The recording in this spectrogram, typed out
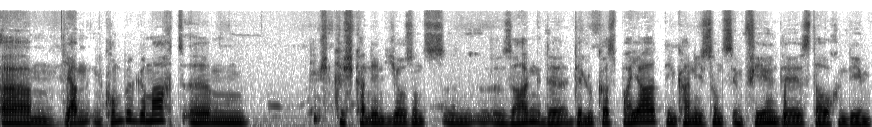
ähm, ja, mit einem Kumpel gemacht. Ähm, ich, ich, kann den hier sonst äh, sagen, der, der Lukas Bayer, den kann ich sonst empfehlen. Der ist auch in dem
